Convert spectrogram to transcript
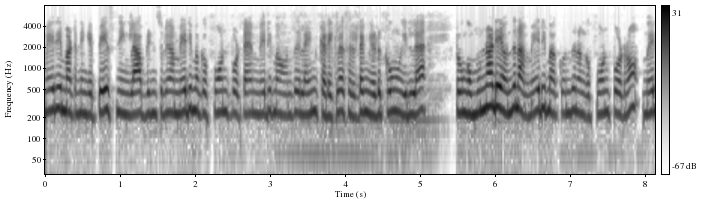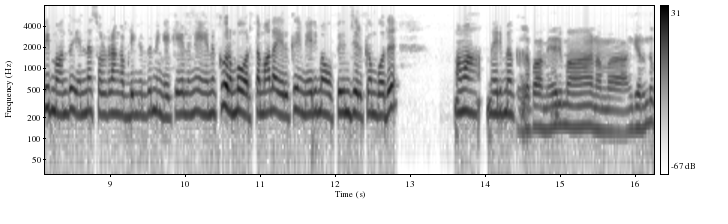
மேரிம்மாட்ட நீங்கள் பேசுனீங்களா? அப்படின்னு சொல்லி நான் மேரிமாக்கு ஃபோன் போட்டேன். மேரிமா வந்து லைன் கிடைக்கல சில டைம் எடுக்கவும் இல்லை. இப்போ உங்கள் முன்னாடியே வந்து நான் மேரிமாக்கு வந்து நாங்கள் ஃபோன் போடுறோம். மேரிமா வந்து என்ன சொல்கிறாங்க அப்படிங்கிறது நீங்கள் கேளுங்க. எனக்கும் ரொம்ப வருத்தமாக தான் இருக்குது மேரிமாவை பிரிஞ்சு இருக்கும்போது. மாமா மேரிமா இல்லைப்பா மேரிமா நம்ம அங்கேருந்து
